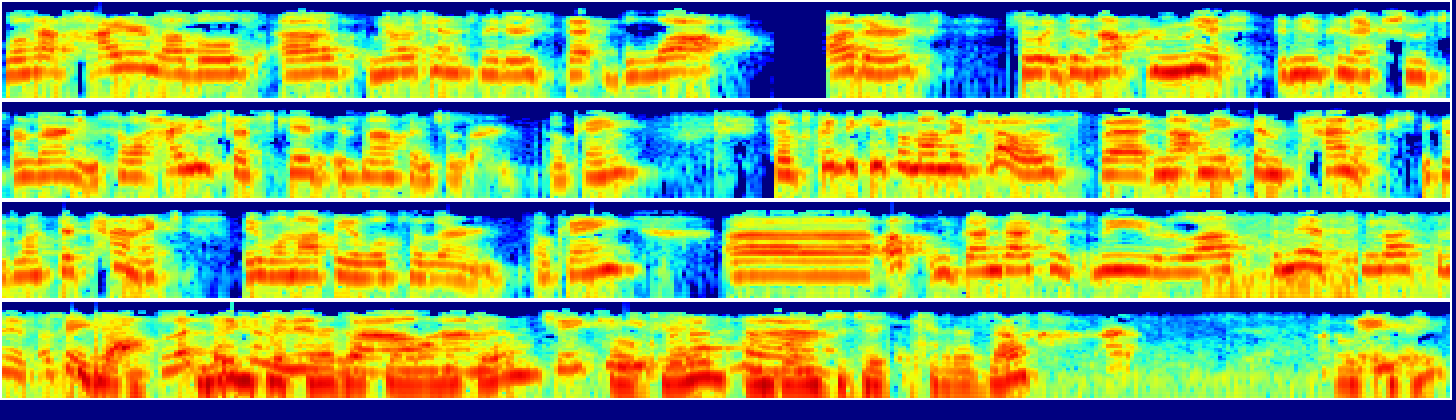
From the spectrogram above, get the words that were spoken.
we'll have higher levels of neurotransmitters that block others so it does not permit the new connections for learning. So a highly stressed kid is not going to learn, okay? So it's good to keep them on their toes, but not make them panicked, because once they're panicked, they will not be able to learn, okay? Uh, oh, we've gone back to, we lost the miss, we lost the miss. Okay, yeah. let's take a minute while, um, Jay, can okay. you put up the... I'm going to take care of that. Okay, okay.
